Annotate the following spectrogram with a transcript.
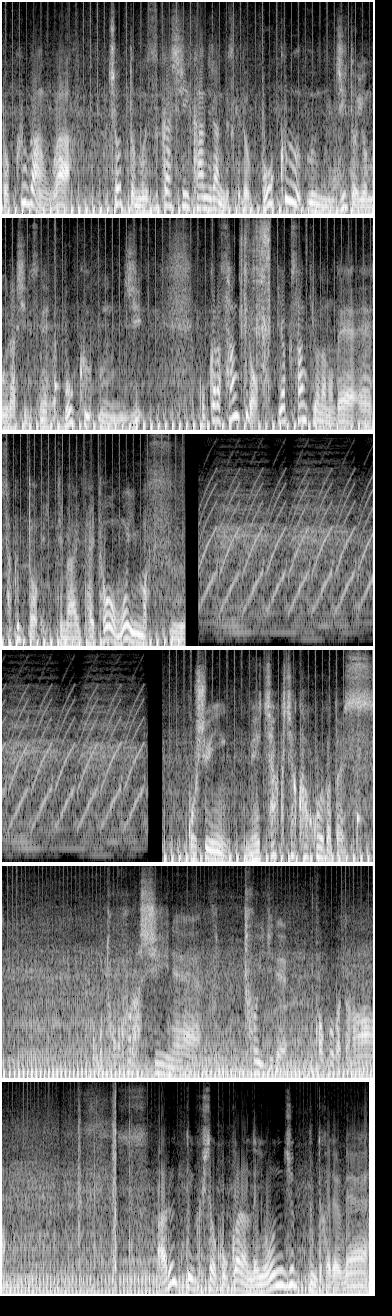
6番はちょっと難しい漢字なんですけど「僕雲寺」と読むらしいですね。僕雲寺。ここから3キロ約3キロなので、えーサクッと行ってまいりたいと思います。御朱印めちゃくちゃかっこよかったです。男らしいね。太い字でかっこよかったな。歩っていく人はここからね40分って書いてあるね。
